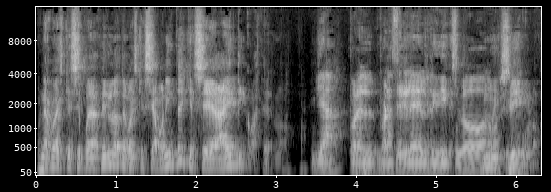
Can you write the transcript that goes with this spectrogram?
Una cosa es que se puede hacer y la otra cosa es que sea bonito y que sea ético hacerlo. Ya, por, el, por hacerle el ridículo. Es muy así. ridículo.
